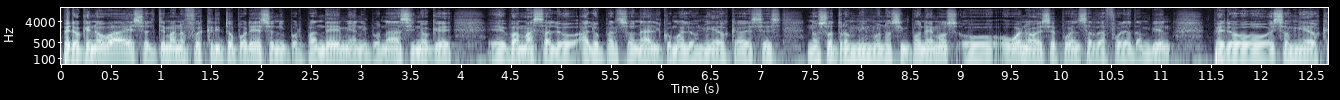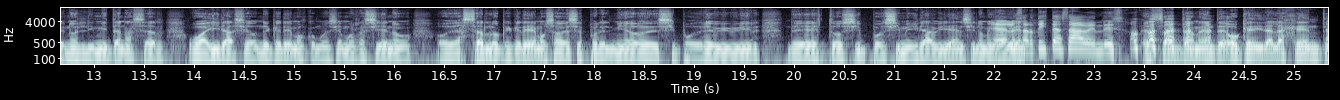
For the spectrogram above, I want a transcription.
pero que no va a eso, el tema no fue escrito por eso, ni por pandemia, ni por nada, sino que eh, va más a lo, a lo, personal, como a los miedos que a veces nosotros mismos nos imponemos, o, bueno, a veces pueden ser de afuera también, pero esos miedos que nos limitan a hacer o a ir hacia donde queremos, como decíamos recién, o, de hacer lo que queremos, a veces por el miedo de si podré vivir de esto, si, si me irá bien, si no me irá bien. Los artistas saben de eso. Exactamente, o qué dirá la gente,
